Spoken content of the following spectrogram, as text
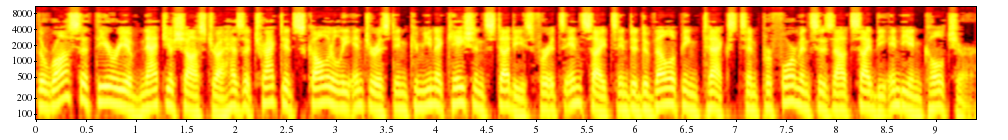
The rasa theory of Natyashastra has attracted scholarly interest in communication studies for its insights into developing texts and performances outside the Indian culture.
